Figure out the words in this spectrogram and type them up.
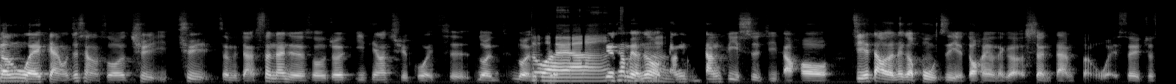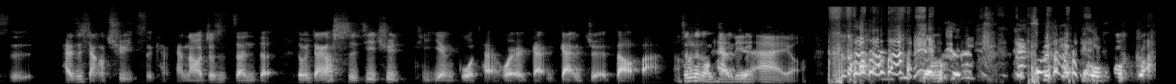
氛围感，我就想说去去怎么讲，圣诞节的时候就一定要去过一次伦伦敦。对啊，因为他们有那种当当地市集，然后。街道的那个布置也都很有那个圣诞氛围，所以就是还是想要去一次看看。然后就是真的怎么讲，要实际去体验过才会感感觉到吧，哦、就那种谈恋爱哦。我不管，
